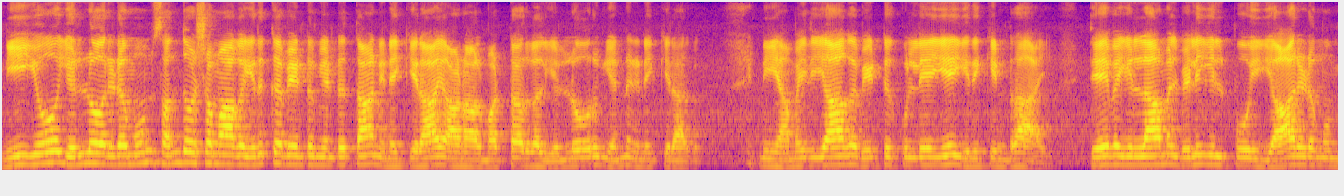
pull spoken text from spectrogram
நீயோ எல்லோரிடமும் சந்தோஷமாக இருக்க வேண்டும் என்று தான் நினைக்கிறாய். ஆனால் மற்றவர்கள் எல்லோரும் என்ன நினைக்கிறார்கள்? நீ அமைதியாக வீட்டுக்குள்ளேயே இருக்கின்றாய். தேவையில்லாமல் வெளியில் போய் யாரிடமும்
